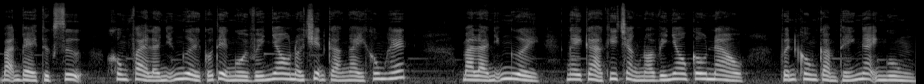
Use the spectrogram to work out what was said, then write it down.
Bạn bè thực sự không phải là những người có thể ngồi với nhau nói chuyện cả ngày không hết, mà là những người ngay cả khi chẳng nói với nhau câu nào vẫn không cảm thấy ngại ngùng.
